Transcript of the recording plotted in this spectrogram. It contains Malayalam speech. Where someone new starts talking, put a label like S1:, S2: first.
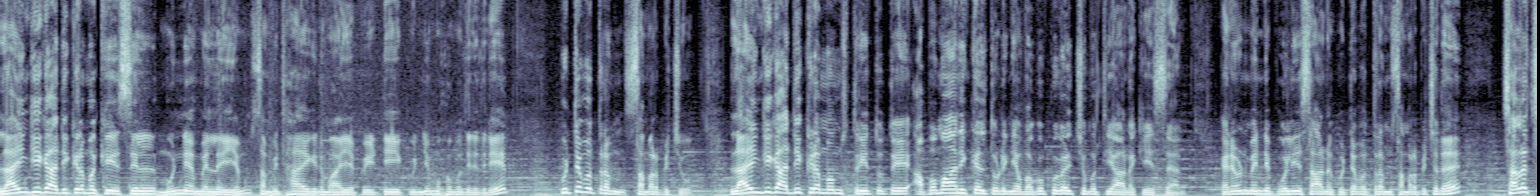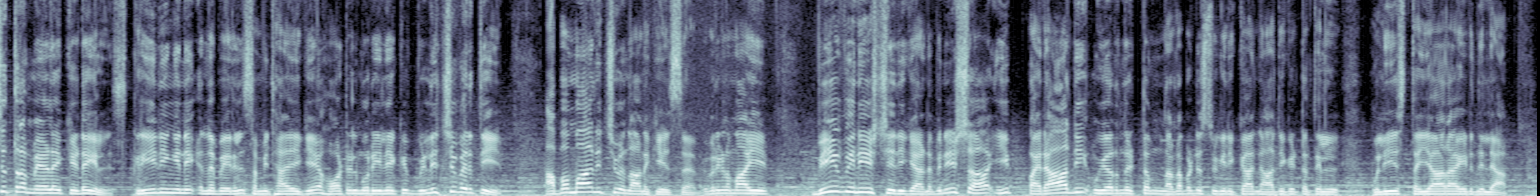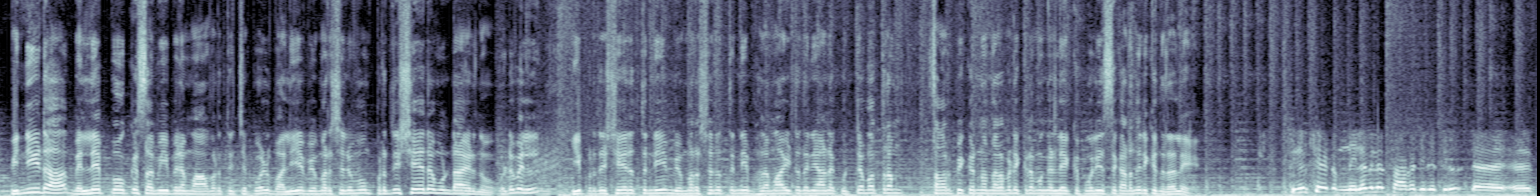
S1: ലൈംഗിക അതിക്രമ കേസിൽ മുൻ എം എൽ എയും സംവിധായകനുമായ പി ടി കുഞ്ഞുമുഹമ്മദിനെതിരെ കുറ്റപത്രം സമർപ്പിച്ചു. ലൈംഗിക അതിക്രമം സ്ത്രീത്വത്തെ അപമാനിക്കൽ തുടങ്ങിയ വകുപ്പുകൾ ചുമത്തിയാണ് കേസ്. കനോൺമെന്റ് പോലീസാണ് കുറ്റപത്രം സമർപ്പിച്ചത്. ചലച്ചിത്രമേളയ്ക്കിടയിൽ സ്ക്രീനിങ്ങിന് എന്ന പേരിൽ സംവിധായികയെ ഹോട്ടൽ മുറിയിലേക്ക് വിളിച്ചു വരുത്തി അപമാനിച്ചു എന്നാണ് കേസ്. വിവരങ്ങളുമായി വി വിനീഷ് ചേരുകയാണ്. വിനീഷ ഈ പരാതി ഉയർന്നിട്ടും നടപടി സ്വീകരിക്കാൻ ആദ്യഘട്ടത്തിൽ പോലീസ് തയ്യാറായിരുന്നില്ല. പിന്നീട് മെല്ലെപ്പോക്ക് സമീപനം ആവർത്തിച്ചപ്പോൾ വലിയ വിമർശനവും പ്രതിഷേധവും ഉണ്ടായിരുന്നു ഒടുവിൽ ഈ പ്രതിഷേധത്തിന്റെയും വിമർശനത്തിന്റെയും ഫലമായിട്ട് തന്നെയാണ് കുറ്റപത്രം സമർപ്പിക്കുന്ന നടപടിക്രമങ്ങളിലേക്ക് പോലീസ് കടന്നിരിക്കുന്നത് അല്ലേ?
S2: തീർച്ചയായിട്ടും നിലവിലെ സാഹചര്യത്തിൽ ഏഹ്,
